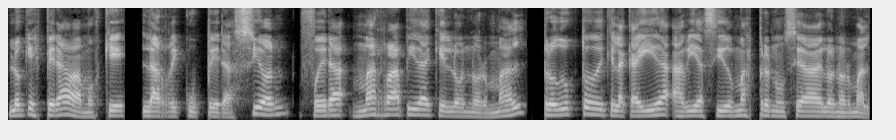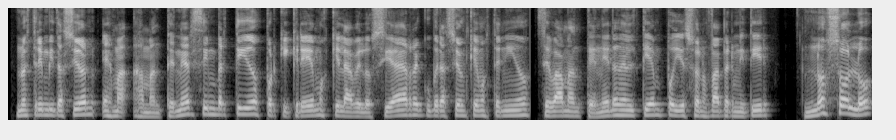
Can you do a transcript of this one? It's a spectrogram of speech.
lo que esperábamos, que la recuperación fuera más rápida que lo normal, producto de que la caída había sido más pronunciada de lo normal. Nuestra invitación es a mantenerse invertidos porque creemos que la velocidad de recuperación que hemos tenido se va a mantener en el tiempo y eso nos va a permitir no solo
